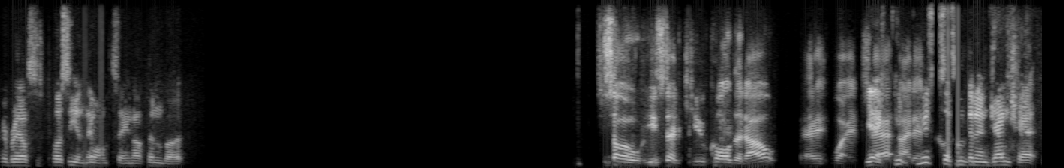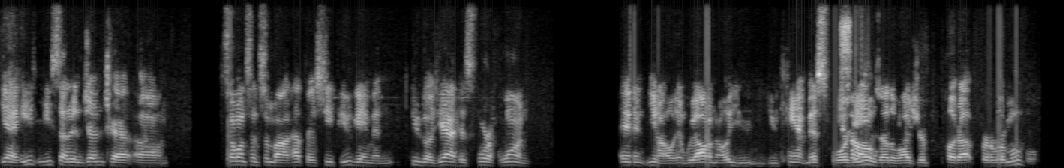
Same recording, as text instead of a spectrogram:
everybody else is pussy and they won't say nothing. But So you said Q called it out. What yeah, chat? Q, I Q didn't. said something in Gen chat. Yeah, he he said in Gen chat. Um, someone said something about Hefe's CPU game, and Q goes, "Yeah, his fourth one." And you know, and we all know you you can't miss four So- games, otherwise you're put up for removal.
